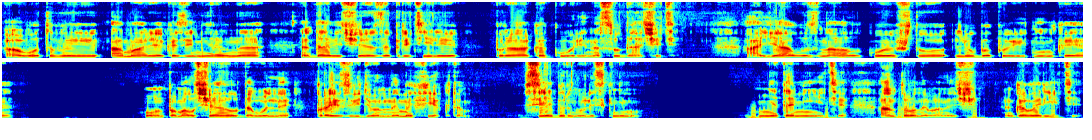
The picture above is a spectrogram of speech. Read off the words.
«А вот вы, Амалия Казимировна, давеча запретили про Кокорина судачить, а я узнал кое-что любопытненькое». Он помолчал, довольный произведенным эффектом. Все обернулись к нему. «Не томите, Антон Иванович, говорите».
